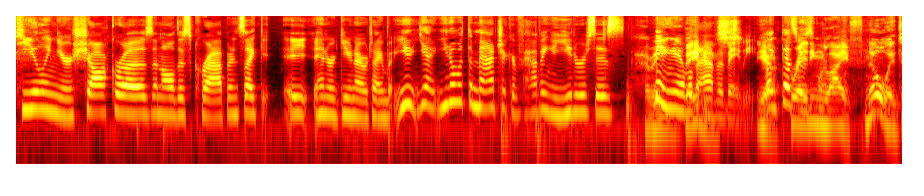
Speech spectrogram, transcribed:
healing your chakras and all this crap. And it's like, eh, Henrik, you and I were talking about, you, yeah, you know what the magic of having a uterus is? having Being able to have a baby. Yeah, like, that's creating life. No, it's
